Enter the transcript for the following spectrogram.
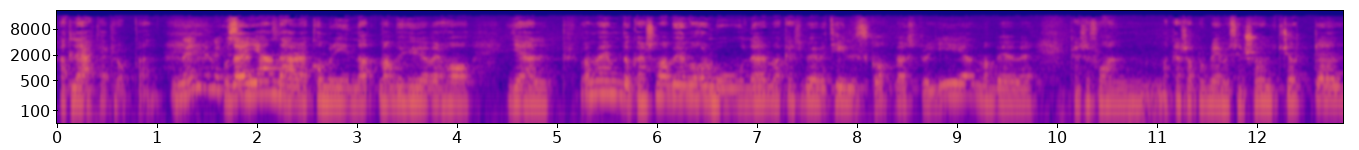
att läka kroppen. Nej, men Och exakt. där igen det här kommer in att man behöver ha hjälp. Ja, men då kanske man behöver hormoner, man kanske behöver tillskott med östrogen, man behöver kanske få en, man kanske har problem med sin sköldkörtel.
